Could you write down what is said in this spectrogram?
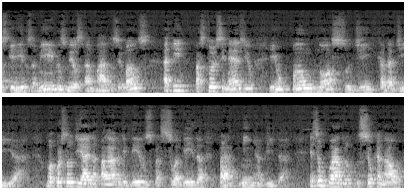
meus queridos amigos, meus amados irmãos. Aqui, Pastor Sinésio e o pão nosso de cada dia. Uma porção diária da palavra de Deus para a sua vida, para a minha vida. Esse é um quadro do seu canal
